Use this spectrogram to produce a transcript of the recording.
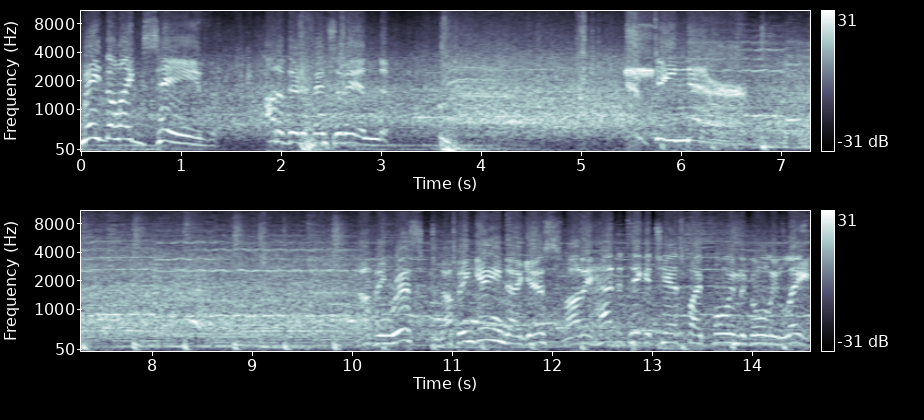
made the leg save. Out of their defensive end. Empty netter. Nothing risked, nothing gained, I guess. Well, they had to take a chance by pulling the goalie late.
